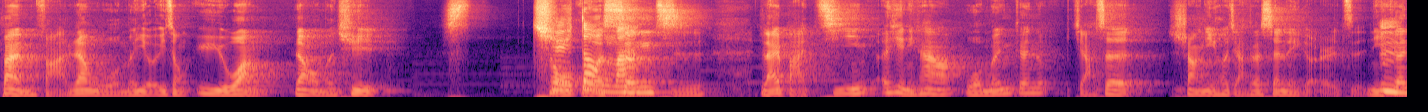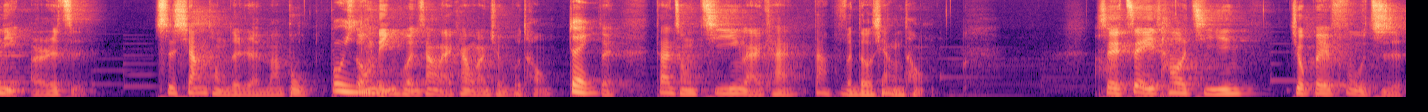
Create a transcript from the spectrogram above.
办法让我们有一种欲望，让我们去透过生殖来把基因。而且你看啊，我们跟假设上你以后假设生了一个儿子，你跟你儿子是相同的人吗？不，不一样。从灵魂上来看完全不同。对对，但从基因来看，大部分都相同。所以这一套基因就被复制了。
